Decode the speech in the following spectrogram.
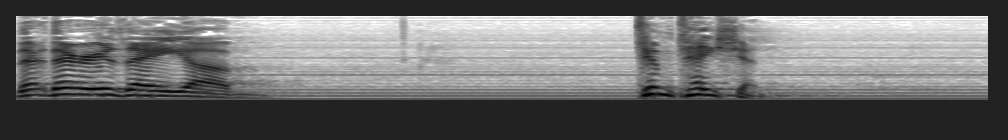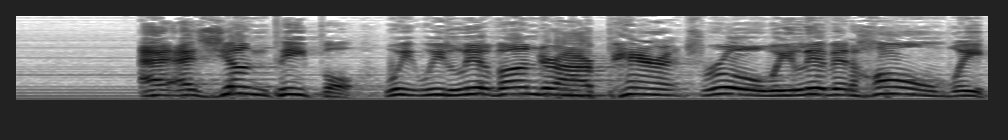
there, there is a um, temptation. As young people, we, we live under our parents' rule. We live at home. We,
